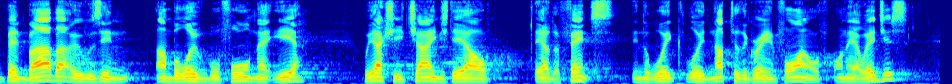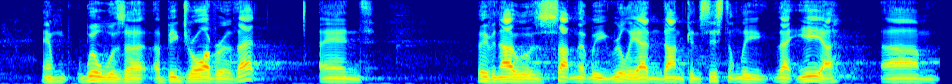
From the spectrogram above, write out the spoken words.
Ben Barba, who was in unbelievable form that year, we actually changed our our defence in the week leading up to the grand final on our edges, and Will was a, a big driver of that. And even though it was something that we really hadn't done consistently that year, um,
